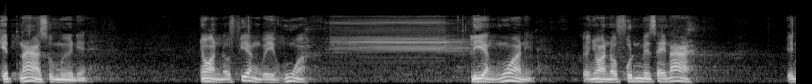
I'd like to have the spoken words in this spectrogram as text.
เห็ดหน้าสุมือเนี่ยย้อนเอาเฟี้ยงไปหัวเลี้ยงหัวเนี่ยก็ย้อนเอาฟุ้นไปใส่หน้า เป็น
